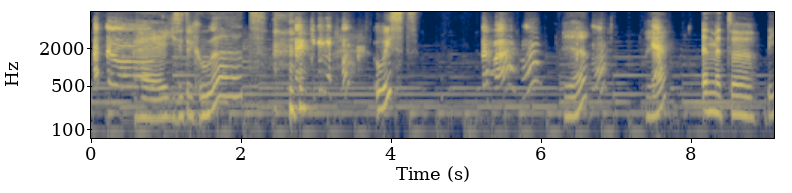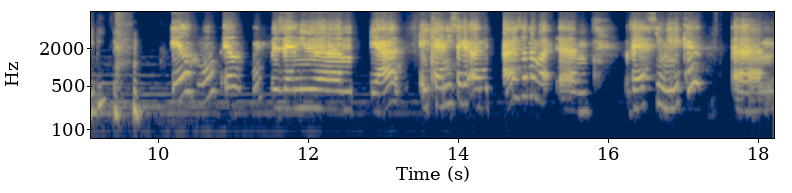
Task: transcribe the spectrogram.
Hallo. Hey, je ziet er goed uit. Dank je. Hoe is het? Goed? Ja? Goed? Ja? En met de baby? Heel goed, heel goed. We zijn nu, ehm, ja, ik ga niet zeggen uit de jaarzone, maar ehm 15 weken. Ehm,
